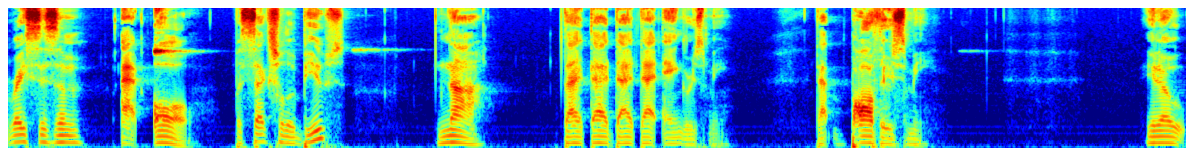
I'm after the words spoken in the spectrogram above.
Racism at all. But sexual abuse? Nah. That that that that angers me. That bothers me. You know,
